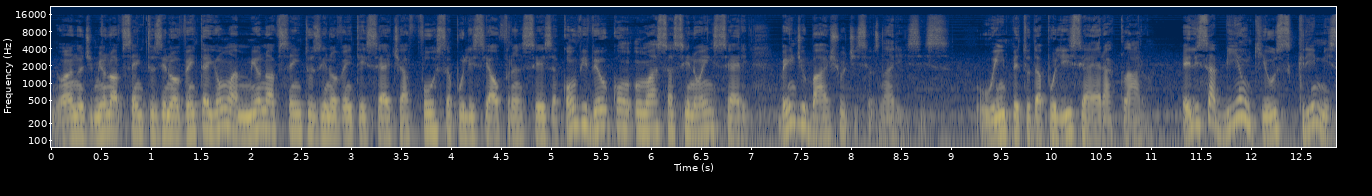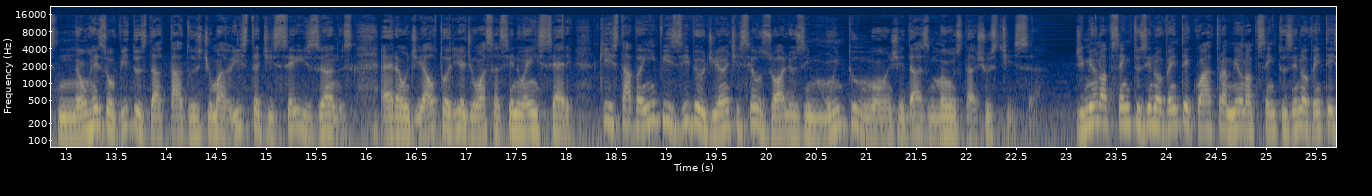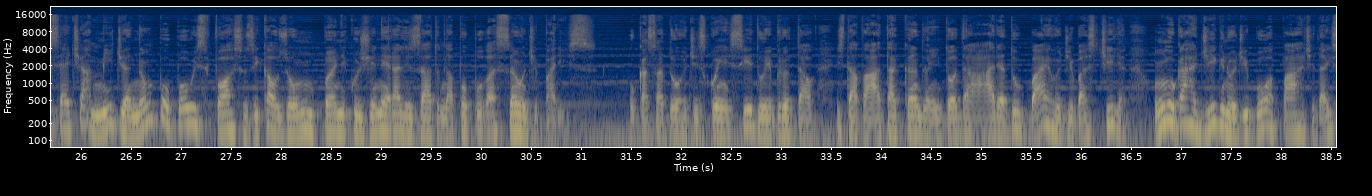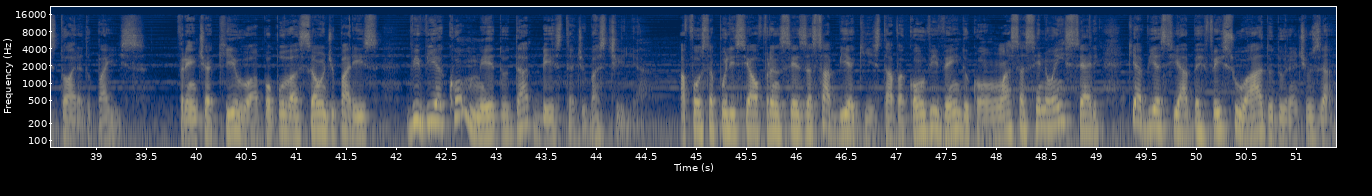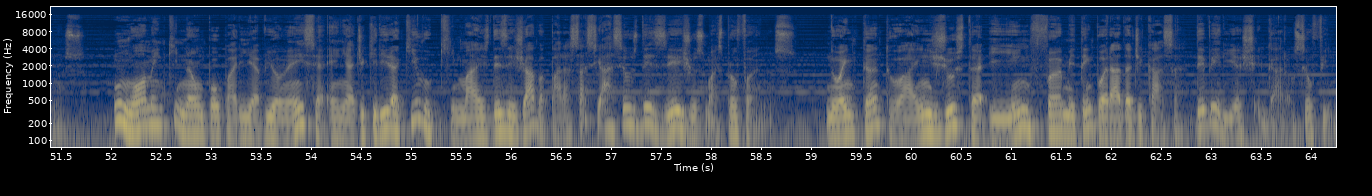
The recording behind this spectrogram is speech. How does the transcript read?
No ano de 1991 a 1997, a força policial francesa conviveu com um assassino em série bem debaixo de seus narizes. O ímpeto da polícia era claro. Eles sabiam que os crimes não resolvidos datados de uma lista de seis anos eram de autoria de um assassino em série que estava invisível diante seus olhos e muito longe das mãos da justiça. De 1994 a 1997, a mídia não poupou esforços e causou um pânico generalizado na população de Paris. O caçador desconhecido e brutal estava atacando em toda a área do bairro de Bastilha, um lugar digno de boa parte da história do país. Frente àquilo, a população de Paris vivia com medo da besta de Bastilha. A força policial francesa sabia que estava convivendo com um assassino em série que havia se aperfeiçoado durante os anos. Um homem que não pouparia a violência em adquirir aquilo que mais desejava para saciar seus desejos mais profanos. No entanto, a injusta e infame temporada de caça deveria chegar ao seu fim.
